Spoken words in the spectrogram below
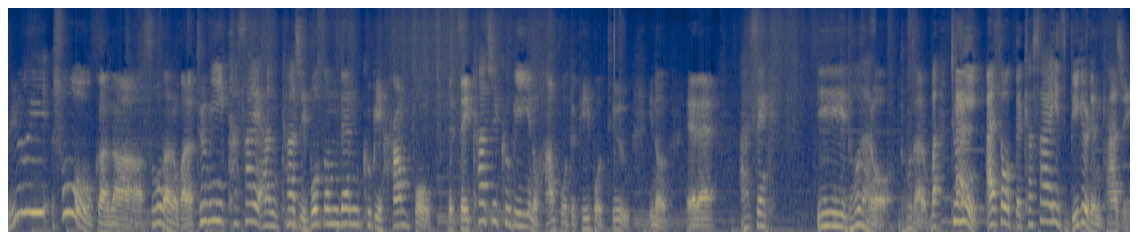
Really? そうかなそうなのかな ?To me, 火災 and 火事 both of them could be harmful. Let's say 火事 could be, you know, harmful to people too. You know, and, uh, I think, いい、どうだろうどうだろう But to me, I thought the 火災 is bigger than 火事。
